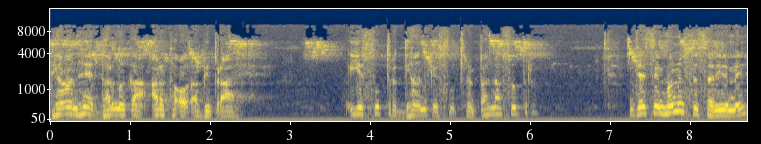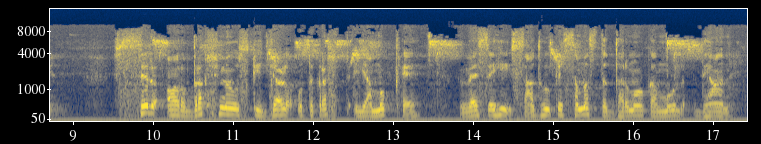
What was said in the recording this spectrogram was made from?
ध्यान है धर्म का अर्थ और अभिप्राय। ये सूत्र ध्यान के सूत्र हैं। पहला सूत्र, जैसे मनुष्य शरीर में सिर और वृक्ष में उसकी जड़ उत्कृष्ट या मुख्य है, वैसे ही साधु के समस्त धर्मों का मूल ध्यान है।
